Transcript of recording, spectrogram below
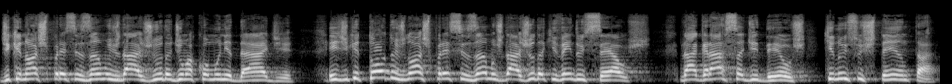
de que nós precisamos da ajuda de uma comunidade e de que todos nós precisamos da ajuda que vem dos céus, da graça de Deus que nos sustenta.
